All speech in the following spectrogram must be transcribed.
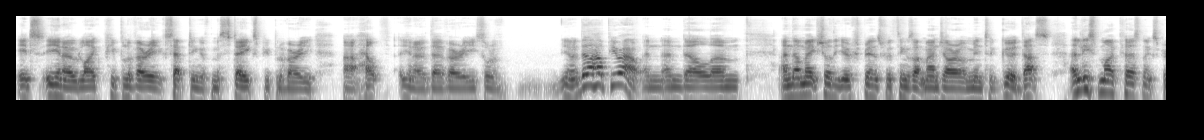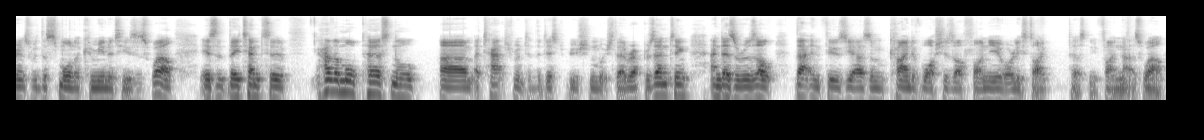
It's you know like people are very accepting of mistakes. People are very uh help you know they're very sort of you know they'll help you out and and they'll um and they'll make sure that your experience with things like Manjaro and Mint are good. That's at least my personal experience with the smaller communities as well. Is that they tend to have a more personal um, attachment to the distribution which they're representing, and as a result, that enthusiasm kind of washes off on you, or at least I personally find that as well.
